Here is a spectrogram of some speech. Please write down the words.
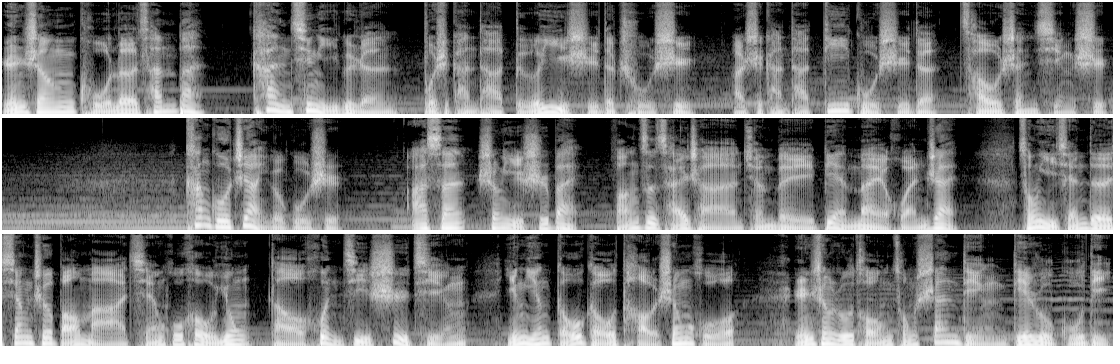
人生苦乐参半，看清一个人，不是看他得意时的处事，而是看他低谷时的操身行事。看过这样一个故事：阿三生意失败，房子财产全被变卖还债，从以前的香车宝马前呼后拥，到混迹市井，蝇营狗苟讨生活，人生如同从山顶跌入谷底。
